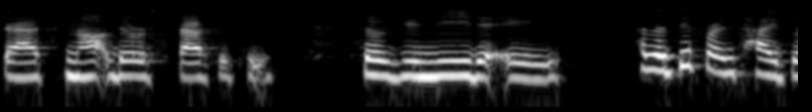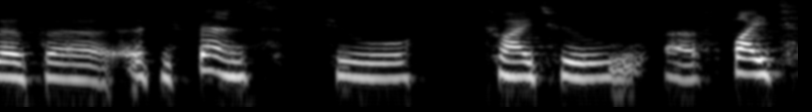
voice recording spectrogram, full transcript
that's not their specialty. So you need a kind of different type of uh, defense to try to uh, fight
